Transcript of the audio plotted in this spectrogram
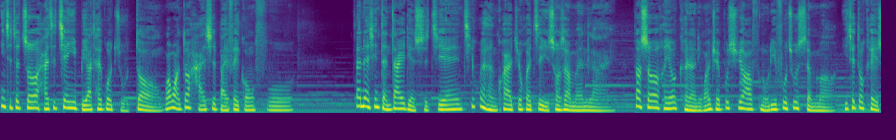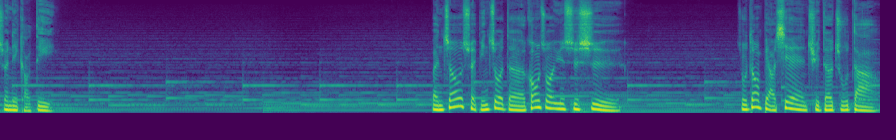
因此这周还是建议不要太过主动，往往都还是白费功夫。在耐心等待一点时间，机会很快就会自己送上门来。到时候很有可能你完全不需要努力付出什么，一切都可以顺利搞定。本周水瓶座的工作运势是主动表现，取得主导。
